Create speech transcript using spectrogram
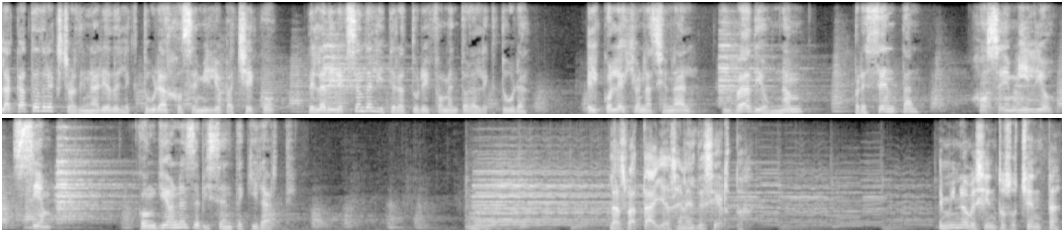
La Cátedra Extraordinaria de Lectura José Emilio Pacheco, de la Dirección de Literatura y Fomento a la Lectura, el Colegio Nacional y Radio UNAM presentan José Emilio Siempre, con guiones de Vicente Quirarte. Las batallas en el desierto. En 1980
